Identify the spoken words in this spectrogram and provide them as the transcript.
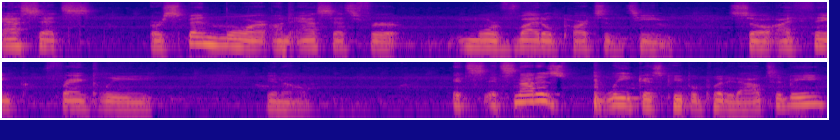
assets or spend more on assets for more vital parts of the team. So I think, frankly, you know, it's it's not as bleak as people put it out to be.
